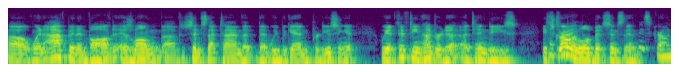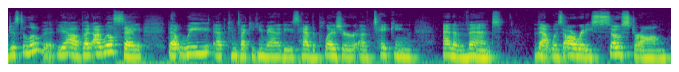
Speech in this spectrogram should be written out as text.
uh, when I've been involved, as long uh, since that time that, that we began producing it, we had 1,500 uh, attendees. It's That's grown right. a little bit since then. It's grown just a little bit, yeah. But I will say that we at Kentucky Humanities had the pleasure of taking an event that was already so strong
